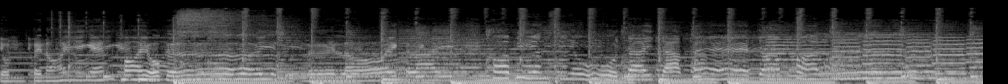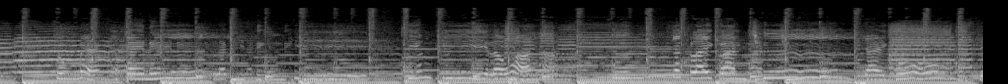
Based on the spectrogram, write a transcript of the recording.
จนไปน้อยแงนคอยโอเกยหลุดเลยลอยไกลขอเพียงเสียวใจจากแม่จอมควันจงแบ่งใจนึกและคิดถึงพี่เพียงพี่ละวันถึงจะไกลกันชื่นใจคนจ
